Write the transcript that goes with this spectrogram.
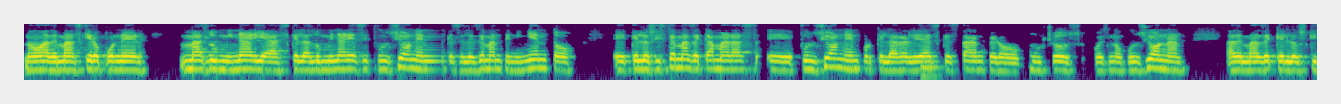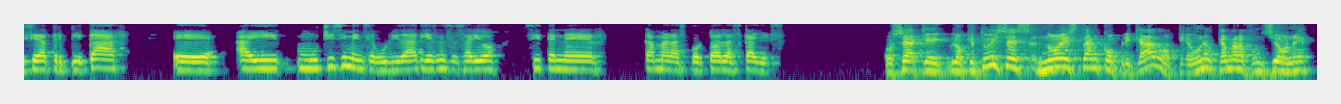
¿no? Además, quiero poner más luminarias, que las luminarias sí funcionen, que se les dé mantenimiento, eh, que los sistemas de cámaras eh, funcionen, porque la realidad es que están, pero muchos pues no funcionan, además de que los quisiera triplicar. Eh, hay muchísima inseguridad y es necesario sí tener cámaras por todas las calles. O sea que lo que tú dices no es tan complicado, que una cámara funcione,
